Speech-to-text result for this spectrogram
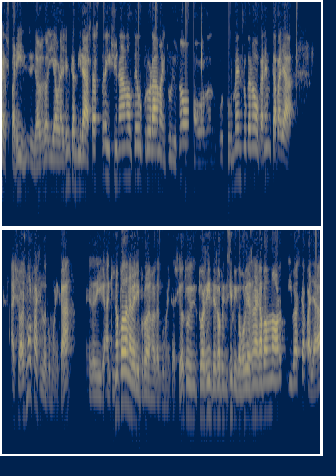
certs perills. I llavors hi haurà gent que et dirà estàs traicionant el teu programa i tu dius no, convenço que no, que anem cap allà. Això és molt fàcil de comunicar. És a dir, aquí no poden haver-hi problemes de comunicació. Tu, tu has dit des del principi que volies anar cap al nord i vas cap allà,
